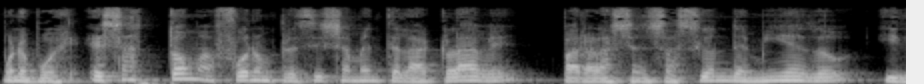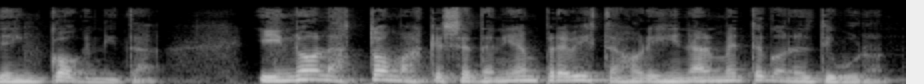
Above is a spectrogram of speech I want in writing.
Bueno, pues esas tomas fueron precisamente la clave para la sensación de miedo y de incógnita, y no las tomas que se tenían previstas originalmente con el tiburón.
